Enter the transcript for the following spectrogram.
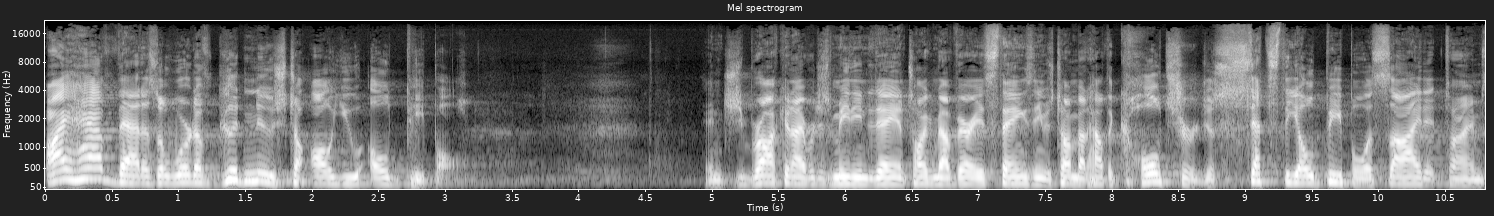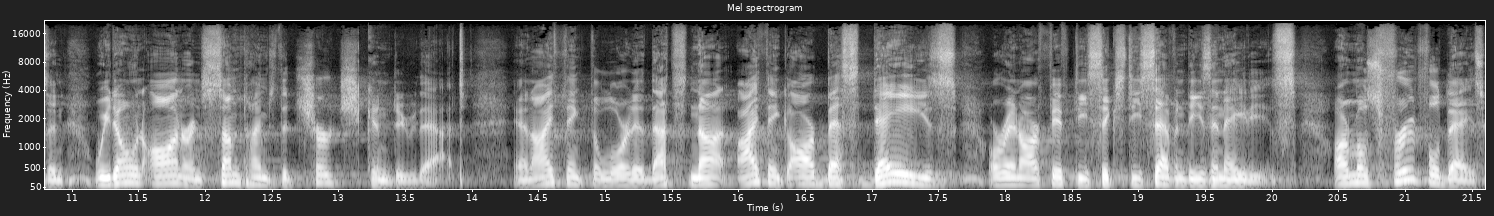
I have that as a word of good news to all you old people. And Brock and I were just meeting today and talking about various things, and he was talking about how the culture just sets the old people aside at times, and we don't honor, and sometimes the church can do that. And I think the Lord, that's not, I think our best days are in our 50s, 60s, 70s, and 80s, our most fruitful days.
